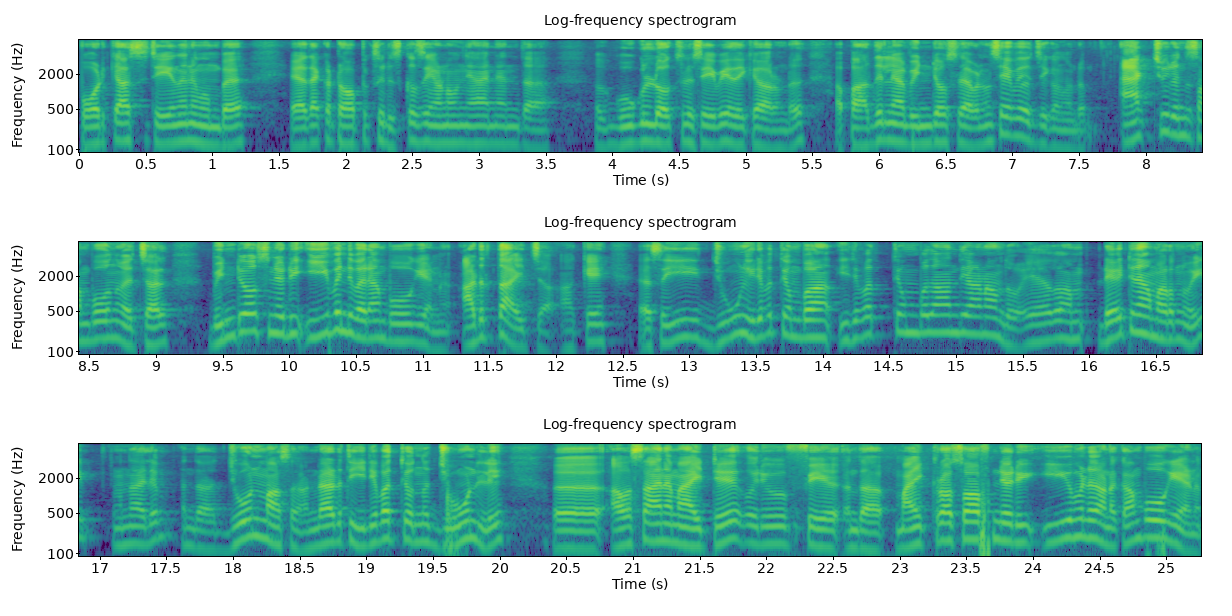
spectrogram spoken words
പോഡ്കാസ്റ്റ് ചെയ്യുന്നതിന് മുമ്പ് ഏതൊക്കെ ടോപ്പിക്സ് ഡിസ്കസ് ചെയ്യണമെന്ന് ഞാൻ എന്താ ഗൂഗിൾ ഡോക്സിൽ സേവ് ചെയ്ത് വയ്ക്കാറുണ്ട് അപ്പോൾ അതിൽ ഞാൻ വിൻഡോസ് ലെവലിൽ സേവ് ചെയ്ത് വെച്ചിരിക്കുന്നുണ്ട് ആക്ച്വലി എന്ത് സംഭവം എന്ന് വെച്ചാൽ വിൻഡോസിന്റെ ഒരു ഈവന്റ് വരാൻ പോവുകയാണ്. അടുത്ത ആഴ്ച. ഓക്കെ ഈ ജൂൺ ഇരുപത്തി ഒമ്പതാം ഇരുപത്തി ഒമ്പതാം തീയതി ആണെന്തോ ഏതോ ഡേറ്റ് ഞാൻ മറന്നുപോയി. എന്നാലും എന്താ ജൂൺ മാസം രണ്ടായിരത്തി ഇരുപത്തി ഒന്ന് ജൂണിൽ അവസാനമായിട്ട് ഒരു എന്താ മൈക്രോസോഫ്റ്റിന്റെ ഒരു ഈവന്റ് നടക്കാൻ പോവുകയാണ്.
